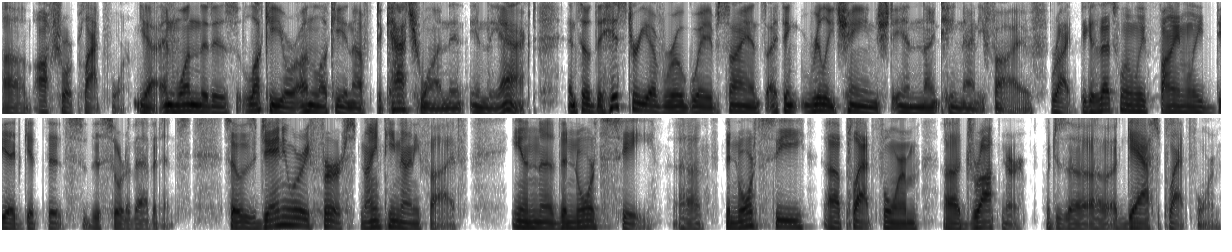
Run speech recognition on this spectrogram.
um, offshore platform. Yeah, and one that is lucky or unlucky enough to catch one in, in the act. And so the history of rogue wave science, I think, really changed in 1995. Right, because that's when we finally did get this this sort of evidence. So it was January first, nineteen ninety five, in uh, the North Sea, uh, the North Sea uh, platform uh, Draupner, which is a, a gas platform.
